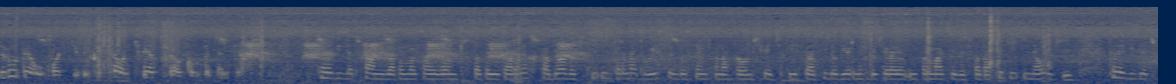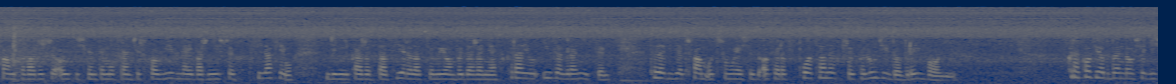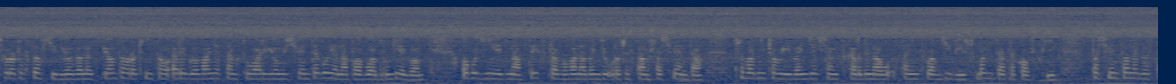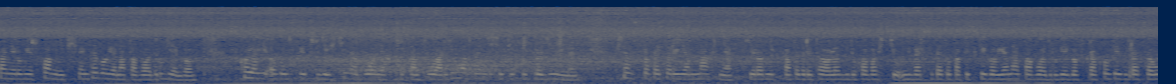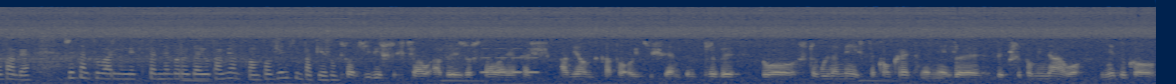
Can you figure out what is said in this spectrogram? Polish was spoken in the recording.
źródeł właściwych ksiąg świadczy o kompetencjach. Telewizja Trwam za pomocą łącz satelitarnych, kablowych i internetu jest dostępna na całym świecie. Z tej stacji do wiernych docierają informacje ze świata sztuki i nauki. Telewizja Trwam towarzyszy Ojcu Świętemu Franciszkowi w najważniejszych chwilach jego. Dziennikarze stacji relacjonują wydarzenia z kraju i zagranicy. Telewizja Trwam utrzymuje się z ofiar wpłacanych przez ludzi dobrej woli. Krakowie odbędą się dziś uroczystości związane z piątą rocznicą erygowania sanktuarium świętego Jana Pawła II. O godzinie 11 sprawowana będzie uroczysta msza święta. Przewodniczą jej będzie ksiądz kardynał Stanisław Dziwisz, Molita Krakowski. Poświęcony zostanie również pomnik świętego Jana Pawła II. Z kolei o godzinie 30 na Błoniach przy sanktuarium odbędzie się piknik rodzinny. Ksiądz profesor Jan Machniak, kierownik Katedry Teologii Duchowości Uniwersytetu Papieskiego Jana Pawła II w Krakowie zwraca uwagę, że sanktuarium jest pewnego rodzaju pamiątką po wielkim papieżu. Ksiądz Dziwisz chciał, aby została jakaś pamiątka po Ojcu Świętym, żeby było szczególne miejsce, konkretne miejsce, by przypominało nie tylko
